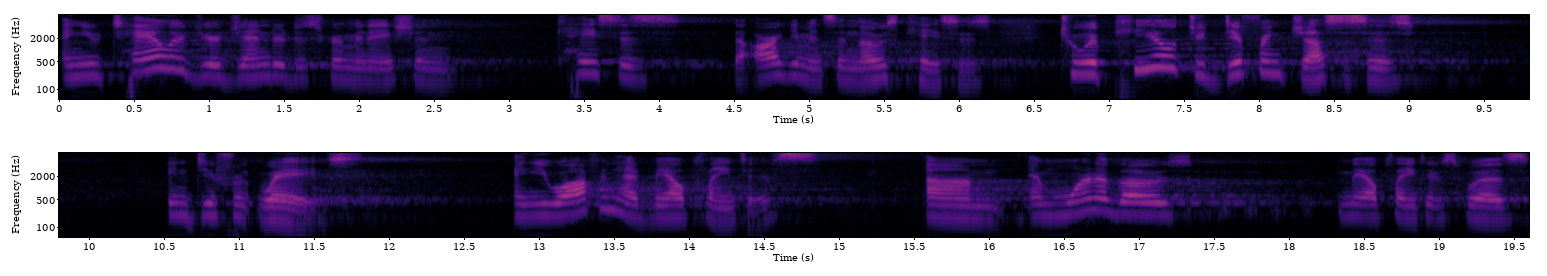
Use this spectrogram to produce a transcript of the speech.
and you tailored your gender discrimination cases, the arguments in those cases, to appeal to different justices in different ways. And you often had male plaintiffs, um, and one of those male plaintiffs was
